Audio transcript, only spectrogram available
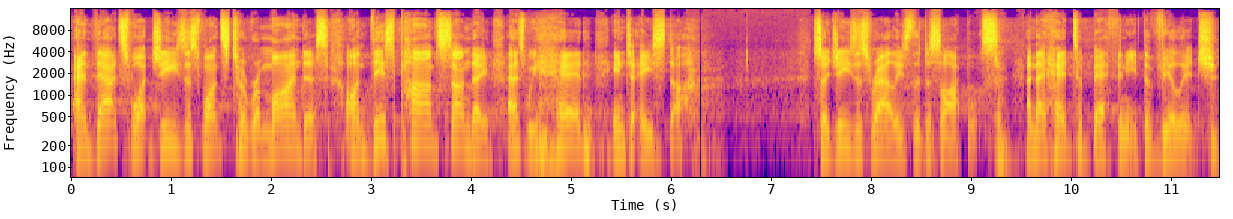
And that's what Jesus wants to remind us on this Palm Sunday as we head into Easter. So Jesus rallies the disciples and they head to Bethany, the village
